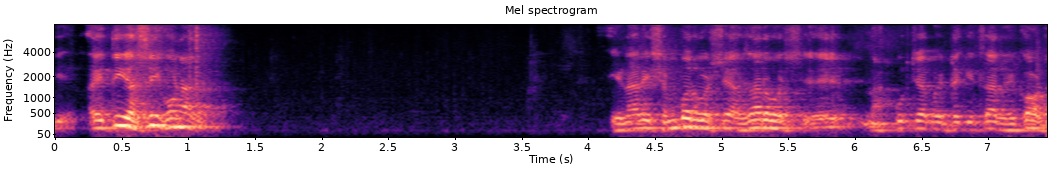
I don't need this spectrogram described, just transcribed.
ही ऐतिहासिक होणार आहे. येणारी शंभर वर्षे हजार वर्षे नागपूरच्या बैठकीचा रेकॉर्ड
